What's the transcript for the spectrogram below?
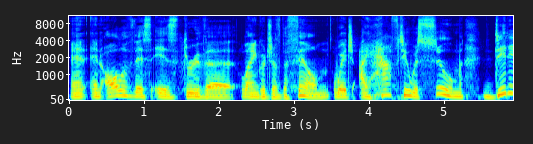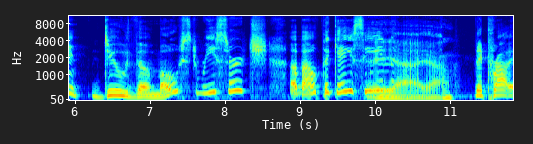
and and all of this is through the language of the film, which I have to assume didn't do the most research about the gay scene yeah, yeah. they pro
